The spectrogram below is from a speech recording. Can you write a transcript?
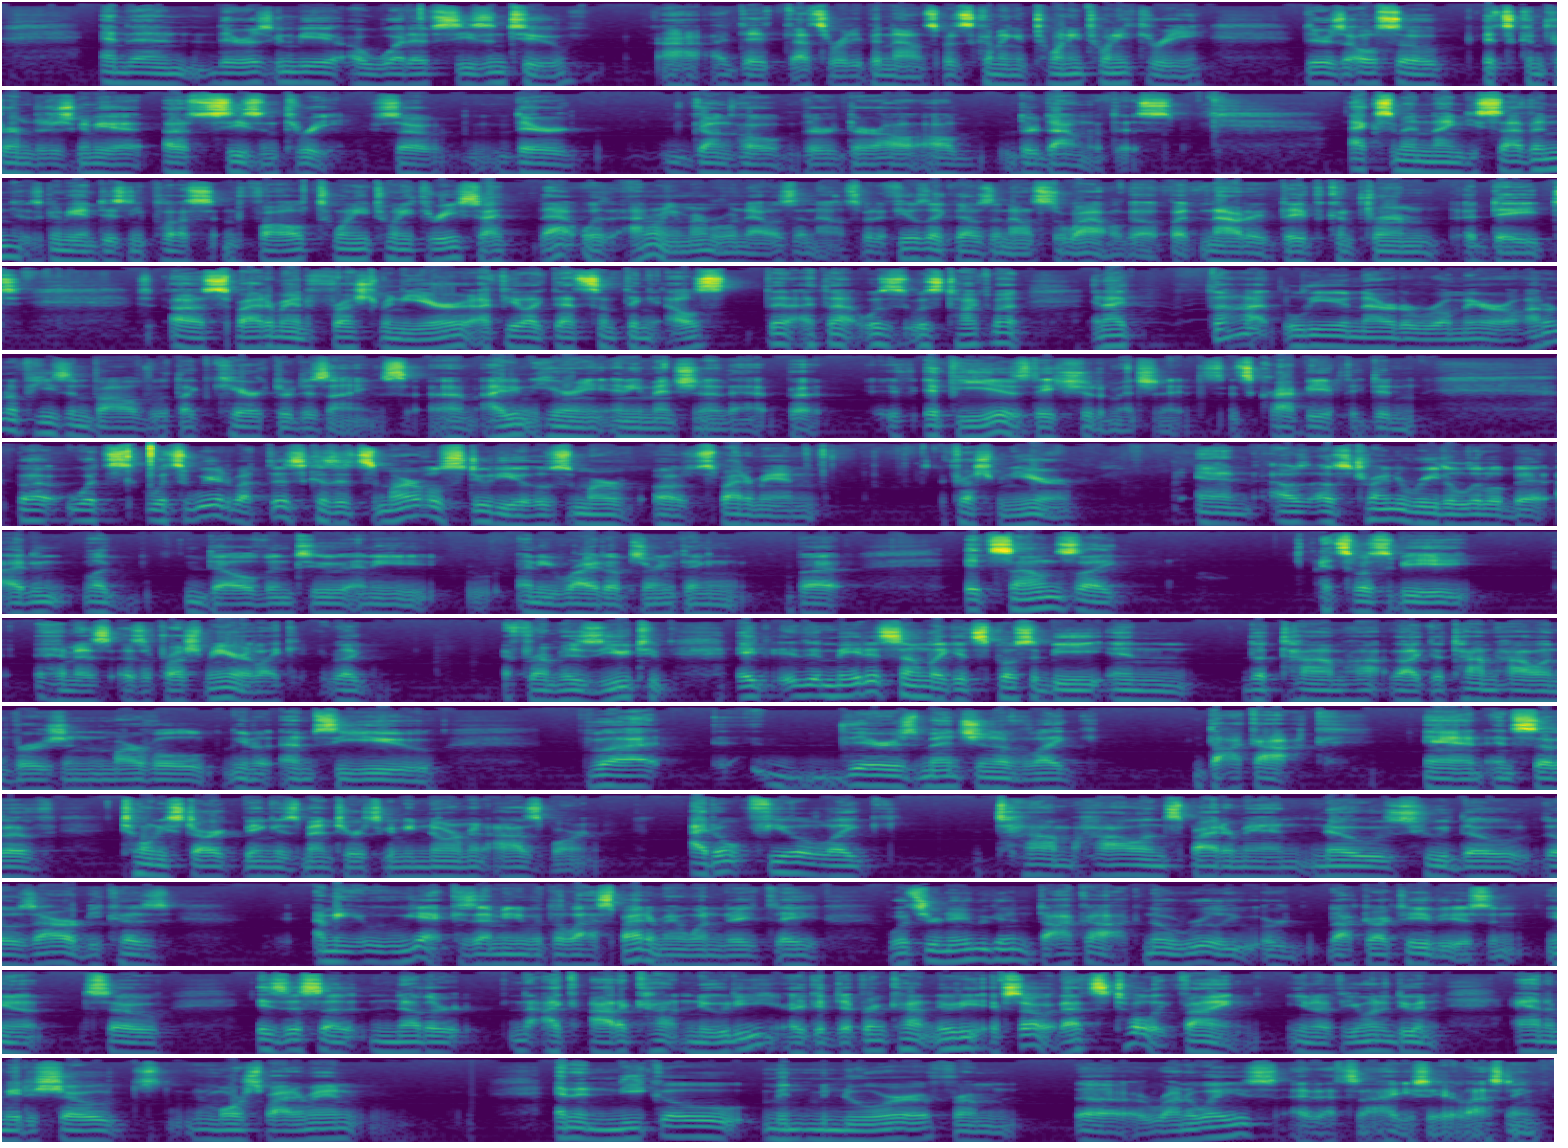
And then there is going to be a What If season two. Uh, that's already been announced, but it's coming in 2023. There's also it's confirmed there's going to be a, a season three, so they're gung ho. They're they're all, all they're down with this. X Men '97 is going to be on Disney Plus in fall 2023. So I, that was I don't even remember when that was announced, but it feels like that was announced a while ago. But now they, have confirmed a date. Uh, Spider Man freshman year. I feel like that's something else that I thought was was talked about, and I thought Leonardo Romero. I don't know if he's involved with like character designs. Um, I didn't hear any, any mention of that, but if, if he is, they should have mentioned it. It's, it's crappy if they didn't. But what's what's weird about this because it's Marvel Studios, Marvel uh, Spider Man freshman year and I was I was trying to read a little bit. I didn't like delve into any any write ups or anything, but it sounds like it's supposed to be him as, as a freshman year, like like from his YouTube. It, it made it sound like it's supposed to be in the Tom like the Tom Holland version, Marvel, you know, MCU, but there's mention of like Doc Ock, and instead of Tony Stark being his mentor, it's gonna be Norman Osborn. I don't feel like Tom Holland Spider Man knows who those those are because, I mean, yeah, because I mean, with the last Spider Man one, they they what's your name again? Doc Ock? No, really, or Doctor Octavius, and you know, so is this another like out of continuity, like a different continuity? If so, that's totally fine. You know, if you want to do an animated show, more Spider Man, and then Nico Minoru from uh, Runaways, uh, that's how you say her last name.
